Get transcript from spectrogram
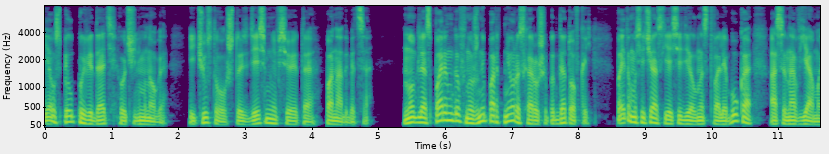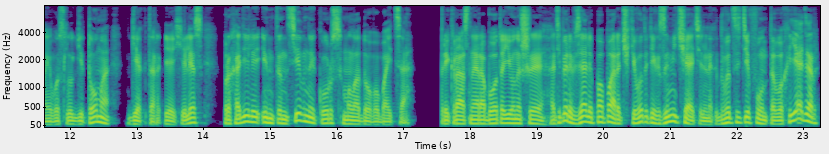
я успел повидать очень много и чувствовал, что здесь мне все это понадобится. Но для спаррингов нужны партнеры с хорошей подготовкой. Поэтому сейчас я сидел на стволе бука, а сыновья моего слуги Тома, Гектор и Ахиллес, проходили интенсивный курс молодого бойца. Прекрасная работа, юноши. А теперь взяли по парочке вот этих замечательных 20-фунтовых ядер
